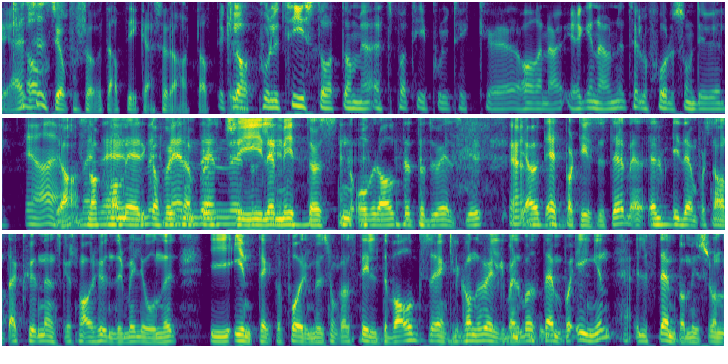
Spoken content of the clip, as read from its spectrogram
Jeg syns jo for så vidt at det ikke er så rart at Det er klart, Politistater med ettpartipolitikk eh, har en egen evne til å få det som de vil. Ja, Ja, snakk om Amerika, men- f.eks. Chile, Midtøsten, overalt. Dette du elsker. Ja. Det er jo et ettpartisystem. I den forstand at det er kun mennesker som har 100 millioner i inntekt og formue som kan stille til valg. Så egentlig kan du velge mellom å stemme på ingen eller stemme på, misjon,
